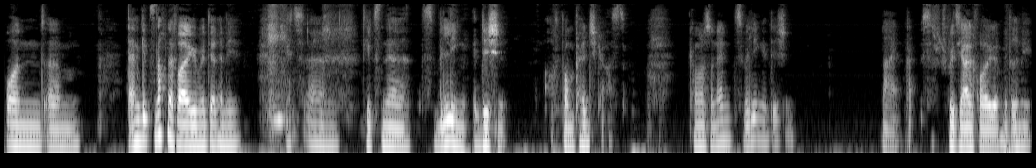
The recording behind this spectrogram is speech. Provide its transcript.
Und ähm, dann gibt's noch eine Folge mit der René. Jetzt ähm, gibt's eine Zwilling Edition vom Punchcast. Kann man das so nennen? Zwilling Edition? Nein, ist eine Spezialfolge mit René.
